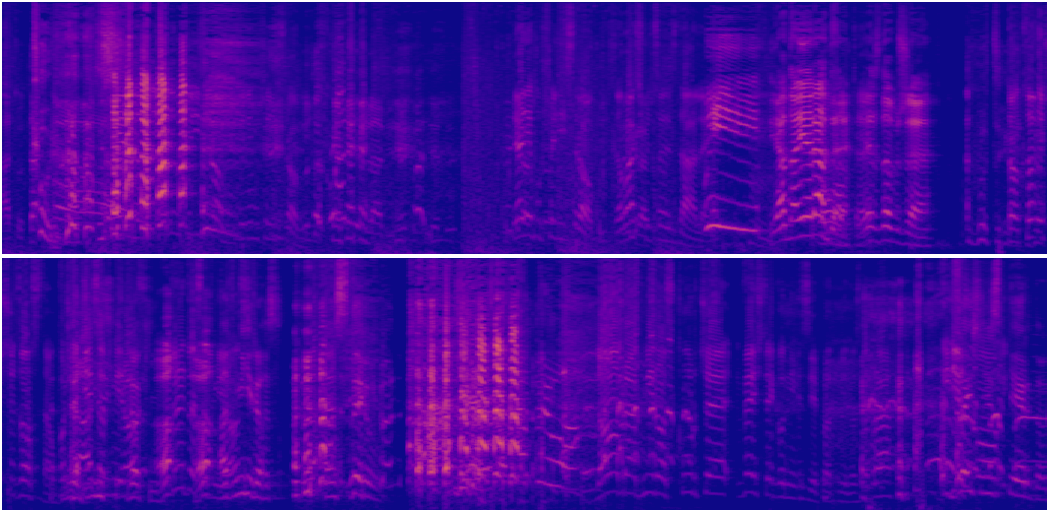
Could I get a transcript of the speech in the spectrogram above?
A tutaj... Kurwa. Nie, no, ja nie muszę nic robić, ja nie muszę nic No robić. dokładnie, Blady, dokładnie. Ty- Ja nie muszę nic robić. Zobaczmy, co jest dalej. Ui, ja daję radę, O, tak. jest dobrze. To kto jeszcze został? Poczekaj, jest Admiros? Który to jest Admiros? Admiros. Ten z tyłu. Dobra, Admiros, kurczę, weź tego nie zjeb, Admiros, dobra? Idziesz Weź po... nie spierdol,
